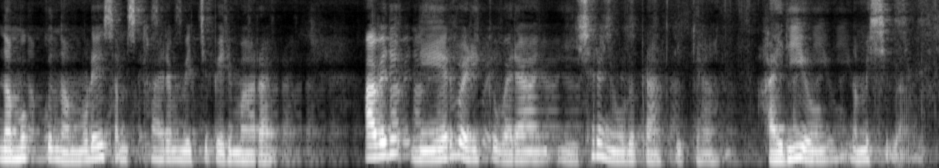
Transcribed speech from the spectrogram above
നമുക്ക് നമ്മുടെ സംസ്കാരം വെച്ച് പെരുമാറാൻ അവർ നേർവഴിക്ക് വരാൻ ഈശ്വരനോട് പ്രാർത്ഥിക്കാം. ഹരി ഓം നമ ശിവായ.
